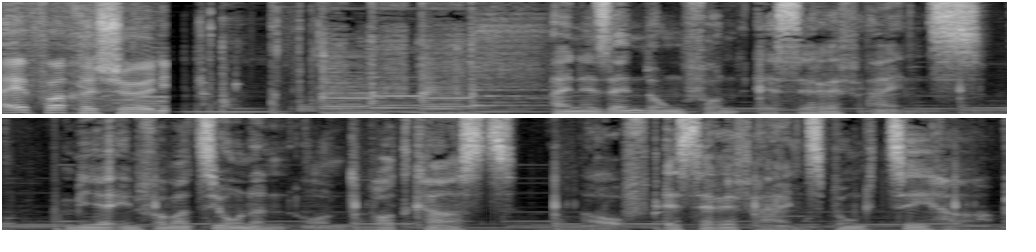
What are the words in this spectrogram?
Einfach eine schöne. Eine Sendung von SRF1. Mehr Informationen und Podcasts auf srf1.ch.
